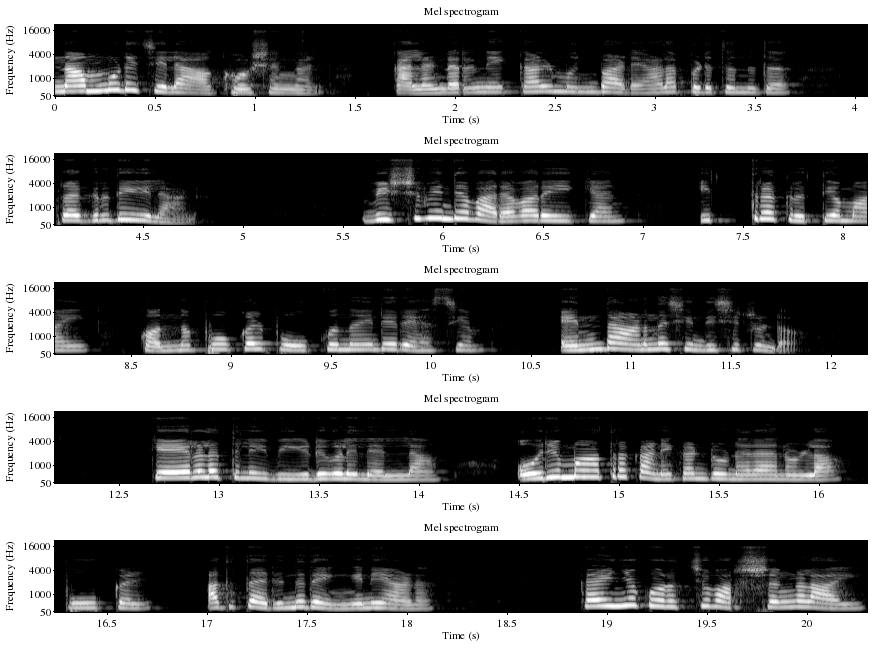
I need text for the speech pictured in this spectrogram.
നമ്മുടെ ചില ആഘോഷങ്ങൾ കലണ്ടറിനേക്കാൾ മുൻപ് അടയാളപ്പെടുത്തുന്നത് പ്രകൃതിയിലാണ്. വിഷുവിന്റെ വരവറിയിക്കാൻ ഇത്ര കൃത്യമായി കൊന്നപ്പൂക്കൾ പൂക്കുന്നതിന്റെ രഹസ്യം എന്താണെന്ന് ചിന്തിച്ചിട്ടുണ്ടോ? കേരളത്തിലെ വീടുകളിലെല്ലാം ഒരു മാത്ര കണി കണ്ടുണരാനുള്ള പൂക്കൾ അത് തരുന്നത് എങ്ങനെയാണ്? കഴിഞ്ഞ കുറച്ച് വർഷങ്ങളായി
